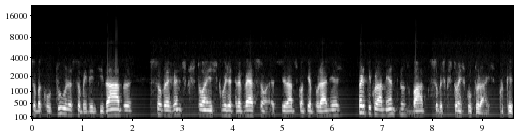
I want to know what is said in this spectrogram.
sobre a cultura, sobre a identidade, sobre as grandes questões que hoje atravessam as sociedades contemporâneas, particularmente no debate sobre as questões culturais. Porque,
